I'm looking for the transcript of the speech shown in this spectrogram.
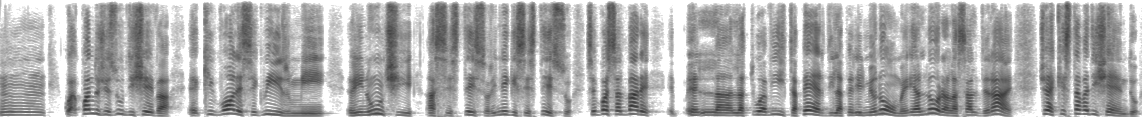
Mm, quando Gesù diceva eh, chi vuole seguirmi rinunci a se stesso, rinneghi se stesso, se vuoi salvare eh, eh, la, la, tua vita, perdila per il mio nome e allora la salverai. Cioè che stava dicendo,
